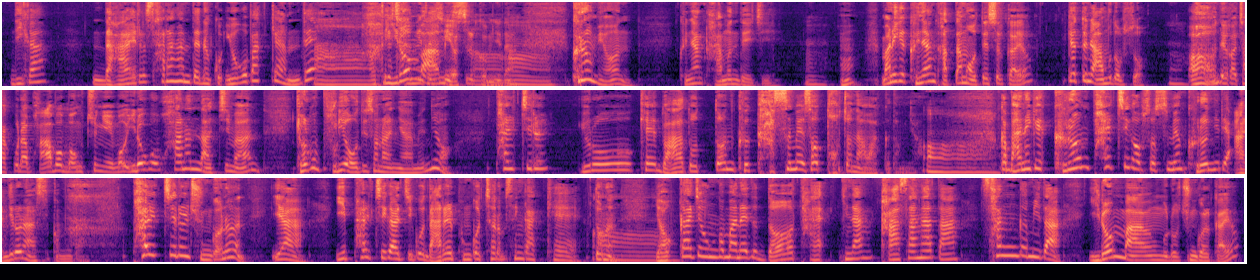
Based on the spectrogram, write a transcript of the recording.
네가 나를 사랑한다는 거 요거밖에 안 돼? 아, 이런 마음이었을. 겁니다. 어. 그러면 그냥 가면 되지. 음. 어? 만약에 그냥 갔다면 어땠을까요? 깼더니 아무도 없어. 아, 내가 자꾸나 바보 멍충이 뭐 이러고 화는 났지만 결국 불이 어디서 났냐 하면요. 팔찌를 요렇게 놔뒀던 그 가슴에서 터져 나왔거든요. 어. 그러니까 만약에 그런 팔찌가 없었으면 그런 일이 안 일어났을 겁니다. 팔찌를 준 거는 야, 이 팔찌 가지고 나를 본 것처럼 생각해. 또는 어. 여기까지 온 것만 해도 너 다 그냥 가상하다. 상금이다. 이런 마음으로 준 걸까요?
